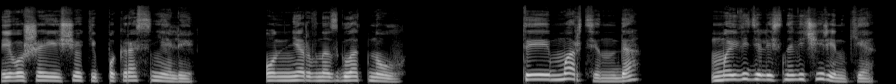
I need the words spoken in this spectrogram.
его шея и щеки покраснели. Он нервно сглотнул. «Ты Мартин, да?» «Мы виделись на вечеринке»,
